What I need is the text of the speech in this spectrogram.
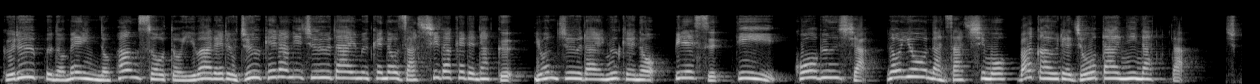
グループのメインのファン層と言われる10ケラ20代向けの雑誌だけでなく、40代向けの BST 公文社のような雑誌もバカ売れ状態になった。出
